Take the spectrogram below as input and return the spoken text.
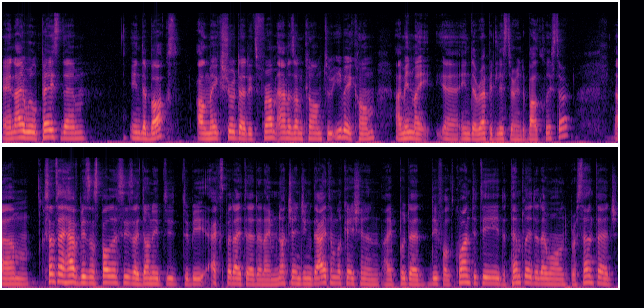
and I will paste them in the box. I'll make sure that it's from Amazon.com to eBay.com I'm in my uh, in the rapid lister in the bulk lister. Um, since I have business policies, I don't need to, to be expedited and I'm not changing the item location. I put a default quantity, the template that I want, percentage.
